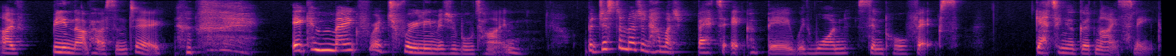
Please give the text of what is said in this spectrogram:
I've been that person too. it can make for a truly miserable time. But just imagine how much better it could be with one simple fix, getting a good night's sleep.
